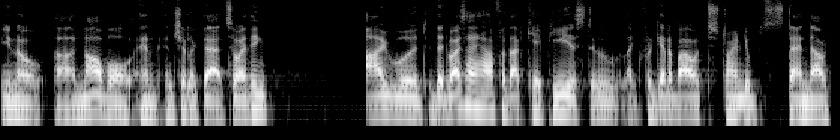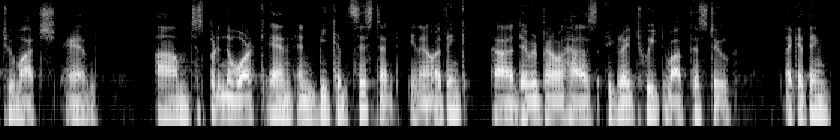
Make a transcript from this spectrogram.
you know, uh, novel and and shit like that. So I think I would the advice I have for that KP is to like forget about trying to stand out too much and um, just put in the work and and be consistent. You know, I think uh, David Perell has a great tweet about this too. Like I think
